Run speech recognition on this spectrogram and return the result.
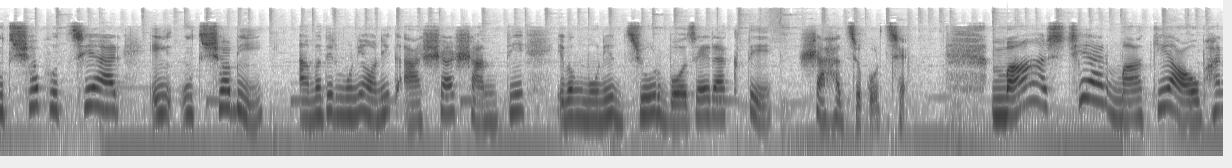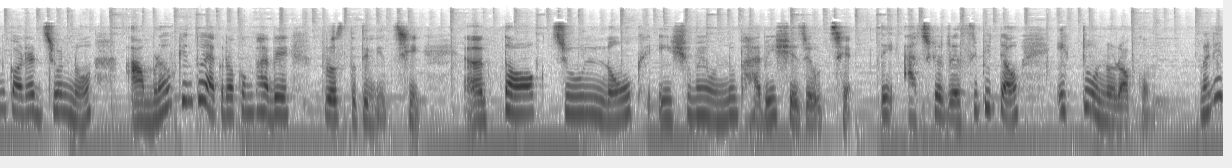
উৎসব হচ্ছে আর এই উৎসবই আমাদের মনে অনেক আশা, শান্তি এবং মনের জোর বজায় রাখতে সাহায্য করছে। মা আসছে আর মাকে আহ্বান করার জন্য আমরাও কিন্তু একরকমভাবে প্রস্তুতি নিচ্ছি। ত্বক, চুল, নখ এই সময় অন্যভাবেই সেজে উঠছে। তাই আজকের রেসিপিটাও একটু অন্যরকম। মানে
